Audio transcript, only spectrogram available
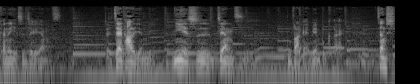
可能也是这个样子。对，在他的眼里，你也是这样子，无法改变，不可爱。嗯，这样是，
